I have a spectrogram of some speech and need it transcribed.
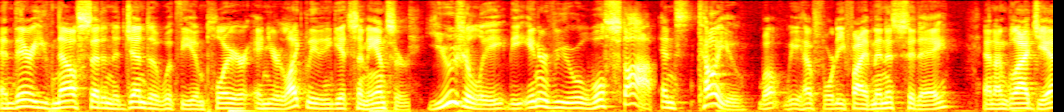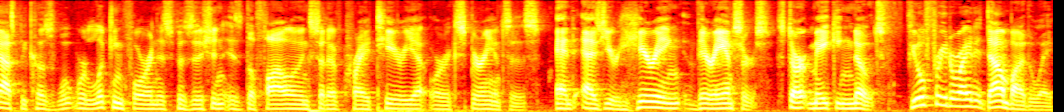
And there you've now set an agenda with the employer and you're likely to get some answers. Usually the interviewer will stop and tell you, well, we have 45 minutes today. And I'm glad you asked because what we're looking for in this position is the following set of criteria or experiences. And as you're hearing their answers, start making notes. Feel free to write it down, by the way.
